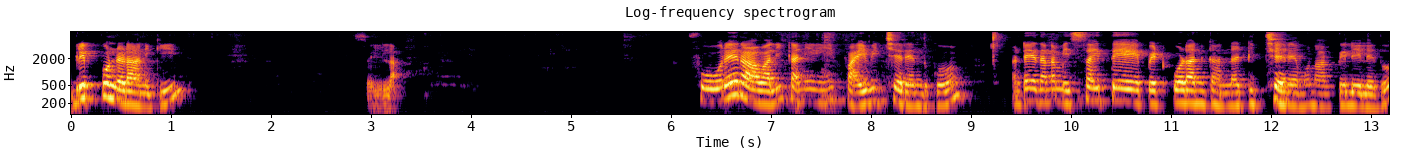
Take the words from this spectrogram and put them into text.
గ్రిప్ ఉండడానికి సో ఇలా. ఫోరే రావాలి కానీ ఫైవ్ ఇచ్చారు ఎందుకో? అంటే ఏదైనా మిస్ అయితే పెట్టుకోవడానికి అన్నట్టు ఇచ్చారేమో నాకు తెలియలేదు.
